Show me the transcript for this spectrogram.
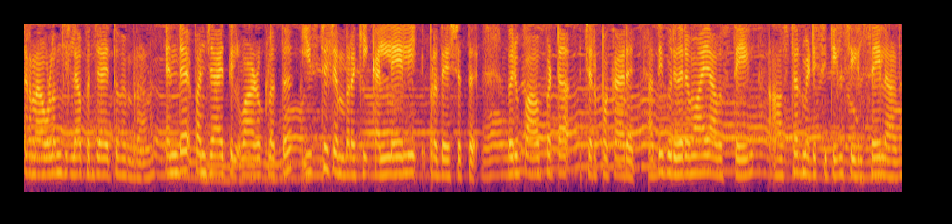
എറണാകുളം ജില്ലാ പഞ്ചായത്ത് മെമ്പറാണ്. എന്റെ പഞ്ചായത്തിൽ വാഴക്കുളത്ത് ഈസ്റ്റ് ചെമ്പ്രക്കി കല്ലേലി പ്രദേശത്ത് ഒരു പാവപ്പെട്ട ചെറുപ്പക്കാരൻ അതിഗുരുതരമായ അവസ്ഥയിൽ ആസ്റ്റർ മെഡിസിറ്റിയിൽ ചികിത്സയിലാണ്.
